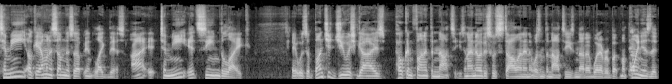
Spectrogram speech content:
to me, okay, I'm going to sum this up in like this. I it, to me, it seemed like it was a bunch of Jewish guys poking fun at the Nazis. And I know this was Stalin and it wasn't the Nazis and whatever. But my point is that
